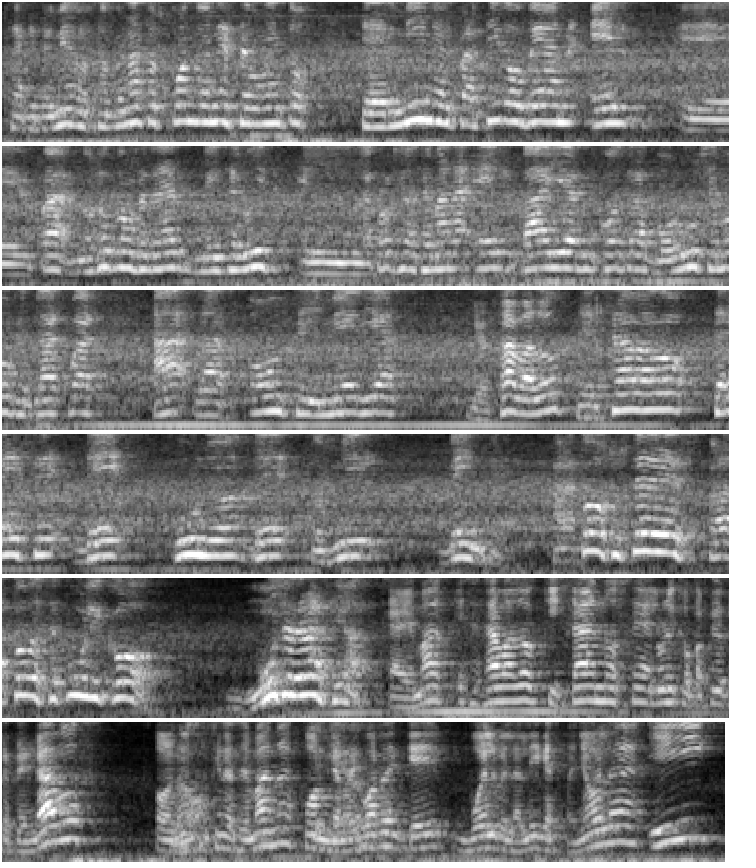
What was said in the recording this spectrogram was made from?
O sea, que terminen los campeonatos. Cuando en este momento termine el partido, vean el... Eh, nosotros vamos a tener, me dice Luis, la próxima semana el Bayern contra Borussia Mönchengladbach a las once y media. Del sábado. Del sábado 13 de junio de 2020. Para todos ustedes, para todo este público, muchas gracias. además, ese sábado quizá no sea el único partido que tengamos o no, fin de semana, porque recuerden que vuelve la Liga Española y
